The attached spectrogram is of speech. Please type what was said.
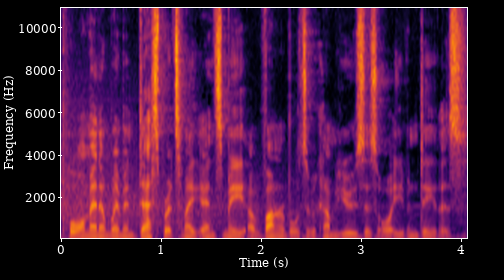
Poor men and women desperate to make ends meet are vulnerable to become users or even dealers.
